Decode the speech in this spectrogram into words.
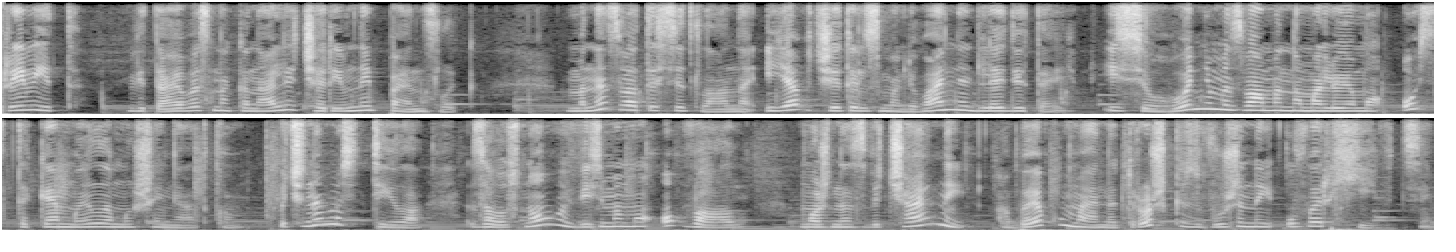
Привіт! Вітаю вас на каналі Чарівний Пензлик. Мене звати Світлана і я вчитель з малювання для дітей. І сьогодні ми з вами намалюємо ось таке миле мишенятко. Почнемо з тіла. За основу візьмемо овал. Можна звичайний, або як у мене трошки звужений у верхівці.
